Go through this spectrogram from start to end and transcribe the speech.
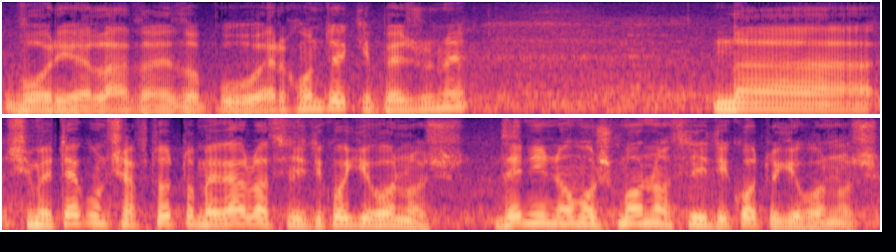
Βόρεια Ελλάδα εδώ που έρχονται και παίζουν να συμμετέχουν σε αυτό το μεγάλο αθλητικό γεγονός. Δεν είναι όμως μόνο αθλητικό το γεγονός,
